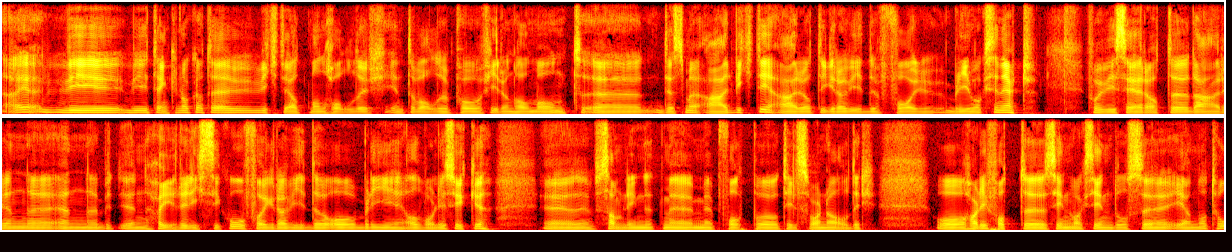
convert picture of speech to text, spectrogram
Nei, vi, vi, tenker nok at det er viktig at man holder intervallet på fire og en halv måned. Eh, det som er viktig, er at de gravide får bli vaksinert. For vi ser at eh, det er en, en, en høyere risiko for gravide å bli alvorlig syke eh, sammenlignet med, med folk på tilsvarende alder. Og har de fått sin vaksinedose én og to,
